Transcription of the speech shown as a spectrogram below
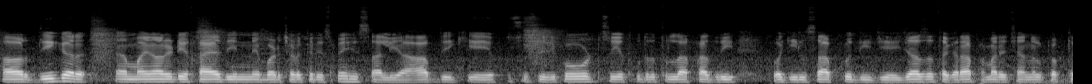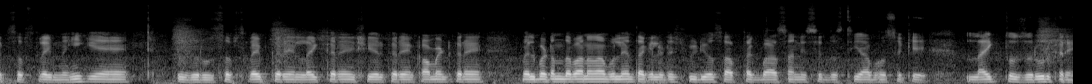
اور دیگر مائنورٹی قائدین نے بڑھ چڑھ کر اس میں حصہ لیا۔ آپ دیکھیے خصوصی رپورٹ، سید قدرت اللہ قادری، وکیل صاحب کو دیجیے اجازت۔ اگر آپ ہمارے چینل کو اب تک سبسکرائب نہیں کیے ہیں تو ضرور سبسکرائب کریں، لائک کریں، شیئر کریں، کامنٹ کریں۔ بیل بٹن دبانا نہ بھولیں تاکہ لیٹسٹ ویڈیوز آپ تک بآسانی سے دستیاب ہو سکے۔ لائک تو ضرور کریں۔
